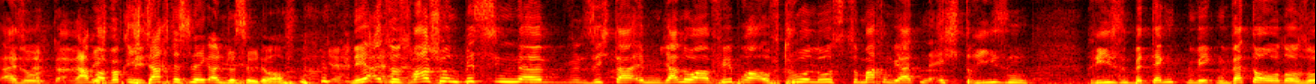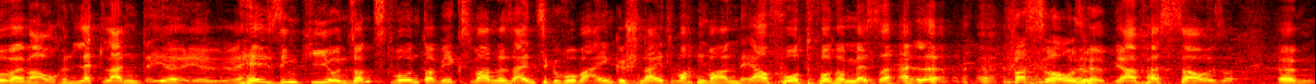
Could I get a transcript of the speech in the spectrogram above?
Also da haben wir wirklich. Ich dachte, es läge an Düsseldorf. Nee, also es war schon ein bisschen, äh, sich da im Januar, Februar auf Tour loszumachen. Wir hatten echt riesen, riesen Bedenken wegen Wetter oder so, weil wir auch in Lettland, äh, äh, Helsinki und sonst wo unterwegs waren. Das Einzige, wo wir eingeschneit waren, war in Erfurt vor der Messehalle. Fast zu Hause. ja, fast zu Hause. Ähm,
